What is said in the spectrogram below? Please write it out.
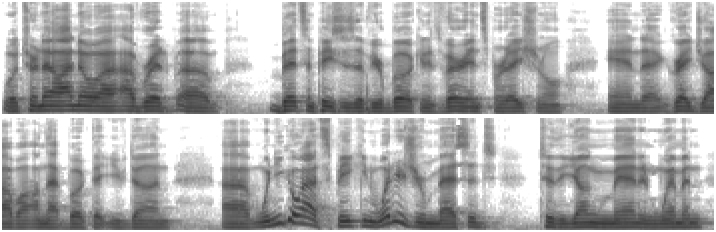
Well, Trenell, I know I, have read uh, bits and pieces of your book, and it's very inspirational and uh, great job on that book that you've done. Uh, when you go out speaking, what is your message to the young men and women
